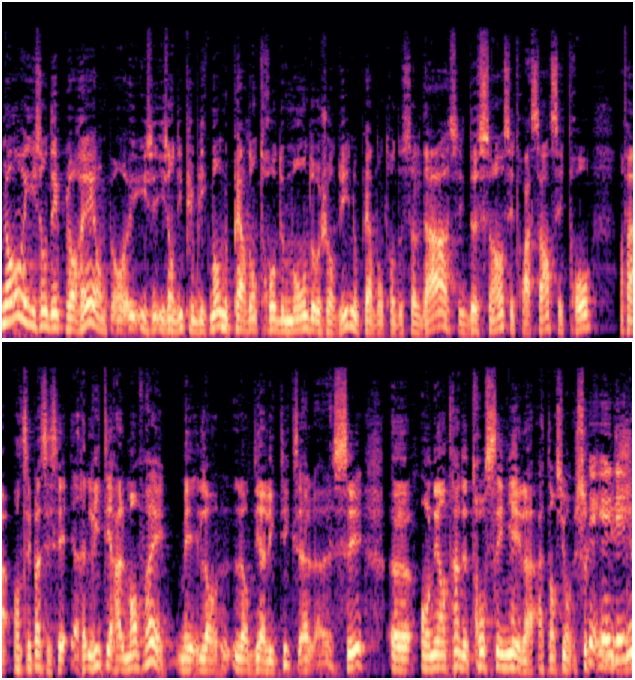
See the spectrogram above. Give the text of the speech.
Non, ils ont déploré, ils, ont dit publiquement, nous perdons trop de monde aujourd'hui, nous perdons trop de soldats, c'est 200, c'est 300, c'est trop. Enfin, on ne sait pas si c'est littéralement vrai, mais leur, dialectique, c'est euh, on est en train de trop saigner là. Attention, ce qui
